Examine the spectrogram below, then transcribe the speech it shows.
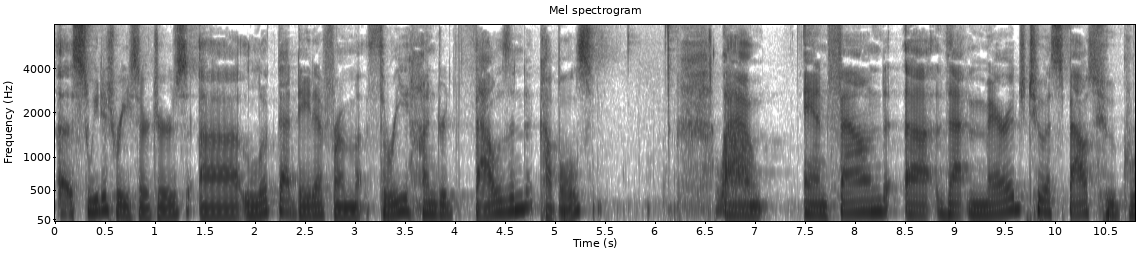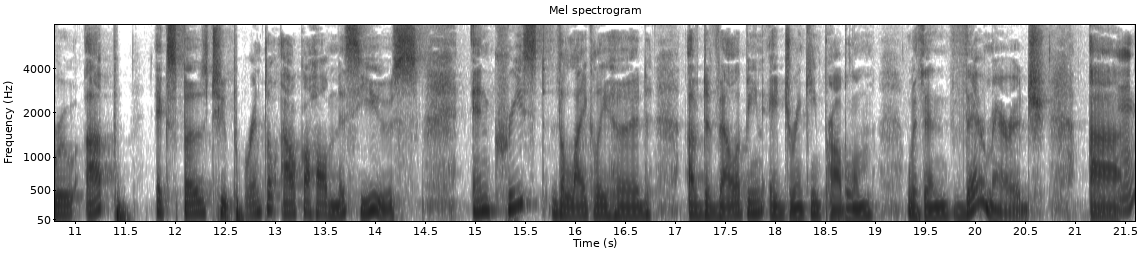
uh, Swedish researchers uh, looked at data from 300,000 couples. Wow. Um, and found uh, that marriage to a spouse who grew up exposed to parental alcohol misuse increased the likelihood of developing a drinking problem within their marriage. Uh, mm-hmm.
